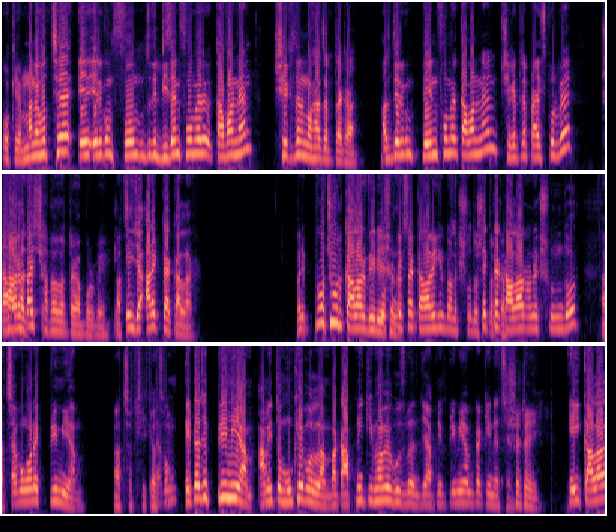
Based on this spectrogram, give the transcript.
ওকে মানে হচ্ছে এরকম ফোম যদি ডিজাইন ফোমের কাভার নেন সেক্ষেত্রে নয় হাজার টাকা। আর যদি এরকম প্লেন ফোমের কাভার নেন সেক্ষেত্রে প্রাইস পড়বে কাভার 7,000 প্রাইস সাত হাজার টাকা পড়বে। আচ্ছা। এই যে আরেকটা কালার মানে প্রচুর কালার ভেরিয়েশন প্রত্যেকটা কালারে কিন্তু অনেক সুন্দর প্রত্যেকটা কালার অনেক সুন্দর আচ্ছা। এবং অনেক প্রিমিয়াম আচ্ছা ঠিক আছে। এবং এটা যে প্রিমিয়াম আমি তো মুখে বললাম বাট আপনি কীভাবে বুঝবেন যে আপনি প্রিমিয়ামটা কিনেছেন? সেটাই। এই কালার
